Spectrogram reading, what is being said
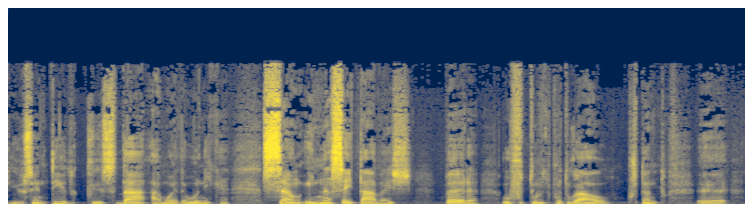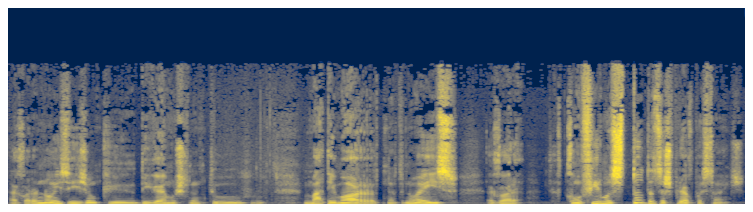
e o sentido que se dá à moeda única são inaceitáveis para o futuro de Portugal. Portanto, eh, agora não exijam que, digamos, portanto, mata e morre. Portanto, não é isso. Agora, confirmam-se todas as preocupações.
